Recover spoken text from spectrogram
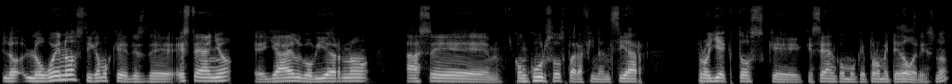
Lo, lo bueno es, digamos que desde este año ya el gobierno hace concursos para financiar proyectos que, que, sean como que prometedores, ¿no?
